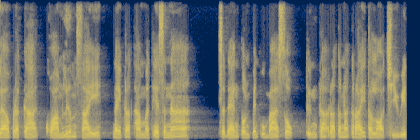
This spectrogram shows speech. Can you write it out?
แล้วประกาศความเลื่อมใสในพระธรรมเทศนา แสดงตนเป็นอุบาสกถึงพระรัตนตรัยตลอดชีวิต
